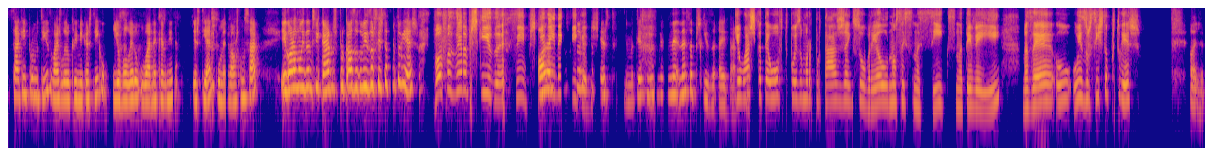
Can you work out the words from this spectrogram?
está aqui prometido, vais ler o Crime e Castigo e eu vou ler o Ana Carnina este ano, pelo menos vamos começar e agora vão identificar-nos por causa do exorcista português. Vão fazer a pesquisa, sim, pesquisa e identifica-nos. Meteste nessa pesquisa. Epa. Eu acho que até houve depois uma reportagem sobre ele, não sei se na SIC, se na TVI, mas é o, o exorcista português. Olha,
